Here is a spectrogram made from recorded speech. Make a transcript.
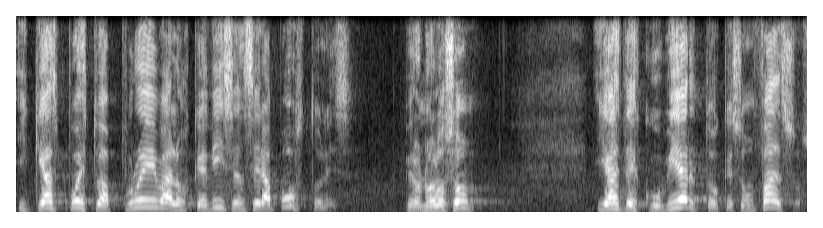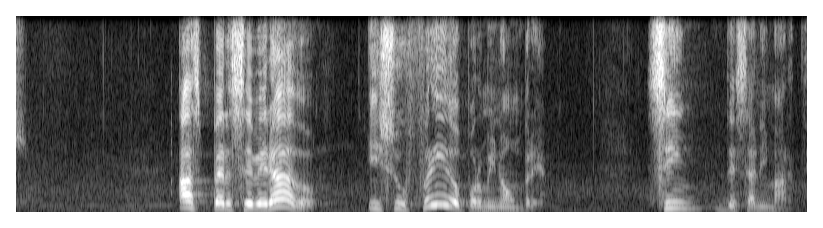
y que has puesto a prueba a los que dicen ser apóstoles, pero no lo son. Y has descubierto que son falsos. Has perseverado y sufrido por mi nombre, sin desanimarte.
